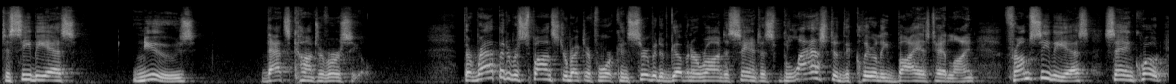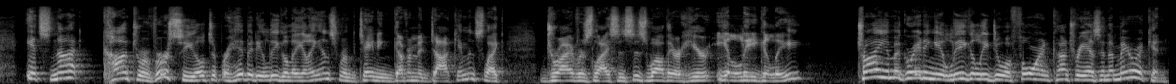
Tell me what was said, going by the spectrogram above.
To CBS News, that's controversial. The Rapid Response Director for conservative Governor Ron DeSantis blasted the clearly biased headline from CBS saying, quote, it's not controversial to prohibit illegal aliens from obtaining government documents like driver's licenses while they're here illegally. Try immigrating illegally to a foreign country as an American,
